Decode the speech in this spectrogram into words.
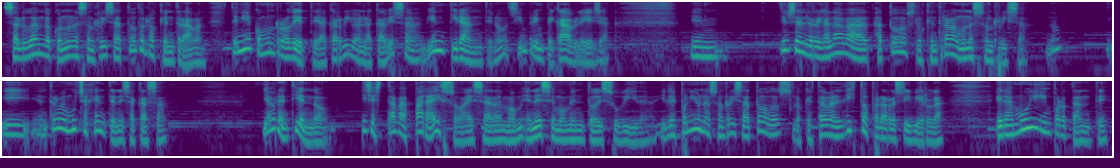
saludando con una sonrisa a todos los que entraban. Tenía como un rodete acá arriba en la cabeza, bien tirante, ¿no? Siempre impecable ella. Y, ella le regalaba a, a, todos los que entraban una sonrisa, ¿no? Y entraba mucha gente en esa casa. Y ahora entiendo, ella estaba para eso a en ese momento de su vida y les ponía una sonrisa a todos los que estaban listos para recibirla. Era muy importante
